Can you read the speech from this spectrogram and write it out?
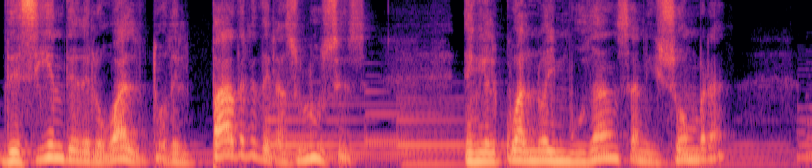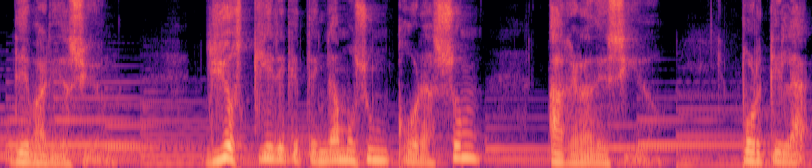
desciende de lo alto, del Padre de las luces, en el cual no hay mudanza ni sombra de variación. Dios quiere que tengamos un corazón agradecido, porque la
